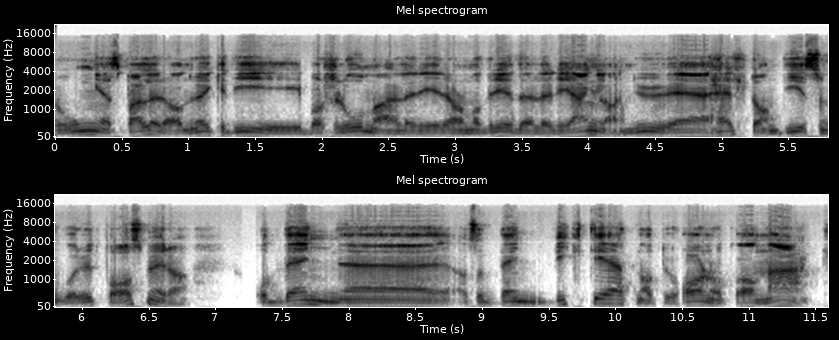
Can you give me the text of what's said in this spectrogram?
unge spillere nå er ikke de i Barcelona eller i Real Madrid eller i England. Nå er heltene de som går ut på Aspmyra. Og den, altså, den, viktigheten at du har noe nært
